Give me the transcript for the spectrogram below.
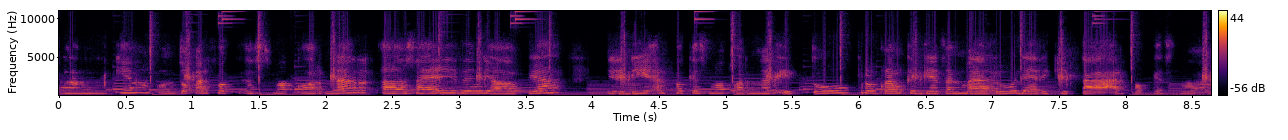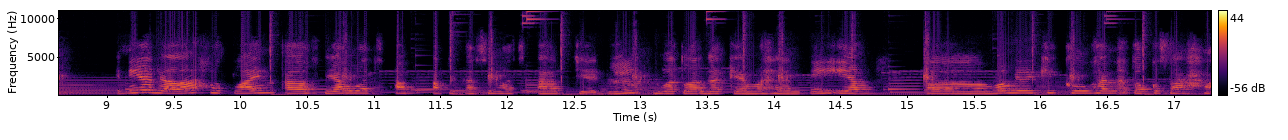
um, mungkin untuk Advokesma Corner uh, saya izin jawab ya. Jadi Advokesma Corner itu program kegiatan baru dari kita Advokesma. Ini adalah hotline uh, via WhatsApp, aplikasi WhatsApp. Jadi buat warga kemah nanti yang uh, memiliki keluhan atau kesaha,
